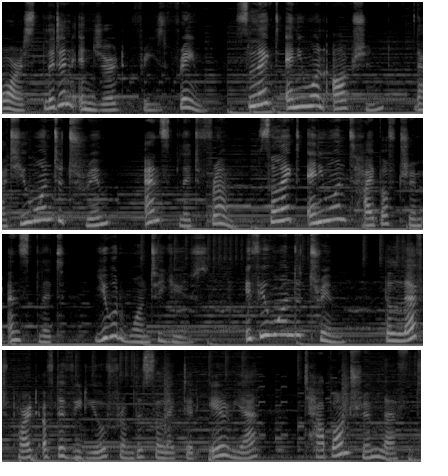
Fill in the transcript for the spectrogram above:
or split and insert freeze frame. Select any one option that you want to trim and split from. Select any one type of trim and split you would want to use. If you want to trim the left part of the video from the selected area, tap on Trim Left.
